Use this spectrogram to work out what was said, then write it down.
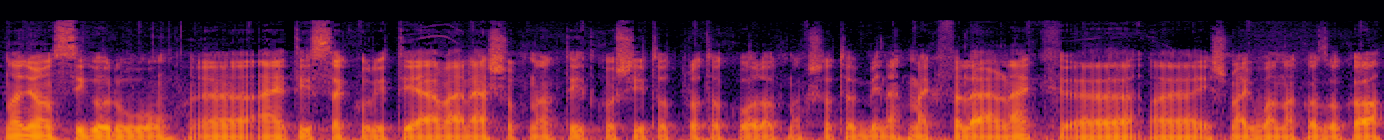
Nagyon szigorú uh, IT security elvárásoknak, titkosított protokolloknak, stb. megfelelnek, uh, és megvannak azok a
